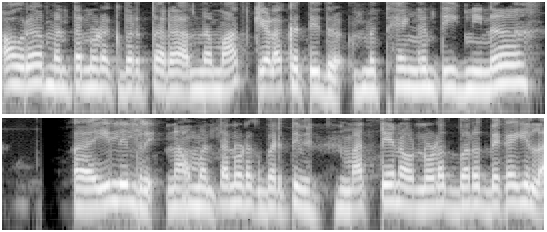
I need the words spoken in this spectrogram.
ಅವ್ರ ಮಂತ ನೋಡಕ್ ಬರ್ತಾರ ಅನ್ನೋ ಮಾತು ಕೇಳಕತ್ತಿದ್ರು. ಮತ್ತೆ ಹೆಂಗಂತ ಈಗ ನೀನು? ಇಲ್ಲಿಲ್ರಿ, ನಾವು ಮಂತ ನೋಡಕ್ ಬರ್ತೀವಿ. ಮತ್ತೇನು ಅವ್ರು ನೋಡೋದು ಬರೋದು ಬೇಕಾಗಿಲ್ಲ.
